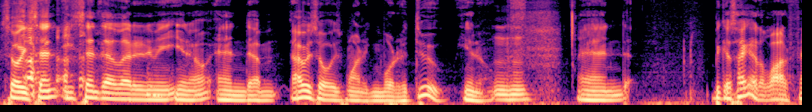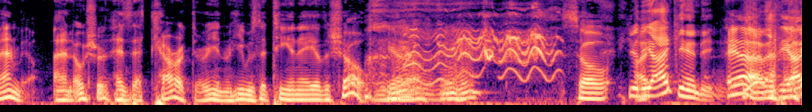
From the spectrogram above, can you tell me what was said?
So he sent he sent that letter to me, you know, and um, I was always wanting more to do, you know, and because I got a lot of fan mail, and Oh, sure. as that character, you know, he was the TNA of the show, you know. So You're the eye candy. yeah, with the eye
